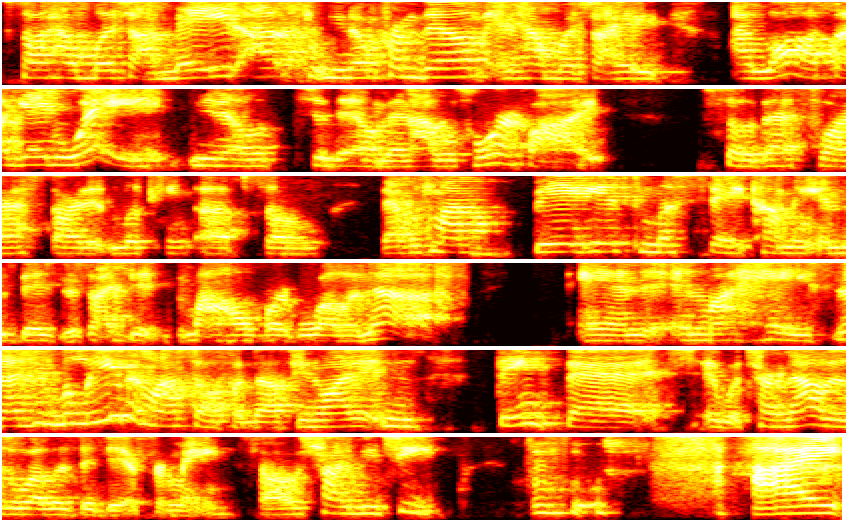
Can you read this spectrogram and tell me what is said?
saw how much I made from, you know, from them and how much I, I lost, I gave away, you know, to them and I was horrified. So that's why I started looking up. So that was my biggest mistake coming in the business. I didn't do my homework well enough and in my haste. And I didn't believe in myself enough. You know, I didn't think that it would turn out as well as it did for me. So I was trying to be cheap. I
